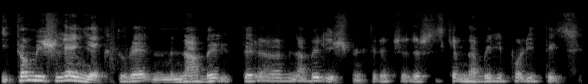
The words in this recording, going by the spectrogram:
I, to myślenie, które, nabyli, które nabyliśmy, które przede wszystkim nabyli politycy,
